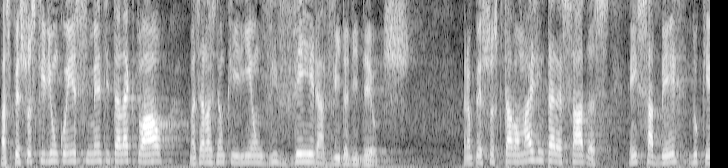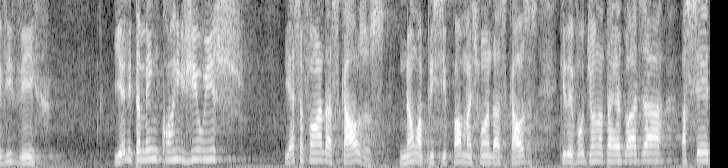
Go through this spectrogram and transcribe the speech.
As pessoas queriam conhecimento intelectual, mas elas não queriam viver a vida de Deus. Eram pessoas que estavam mais interessadas em saber do que viver. E ele também corrigiu isso. E essa foi uma das causas, não a principal, mas foi uma das causas que levou Jonathan Edwards a, a, ser,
